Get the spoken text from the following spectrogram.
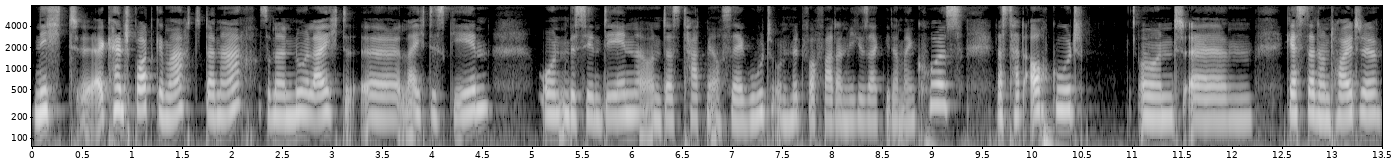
nicht äh, kein Sport gemacht danach, sondern nur leicht äh, leichtes Gehen und ein bisschen Dehnen und das tat mir auch sehr gut. Und Mittwoch war dann wie gesagt wieder mein Kurs. Das tat auch gut. Und ähm, gestern und heute,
